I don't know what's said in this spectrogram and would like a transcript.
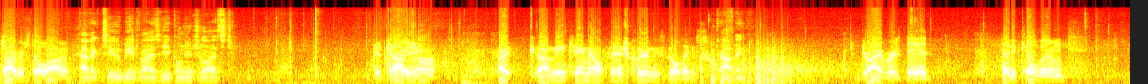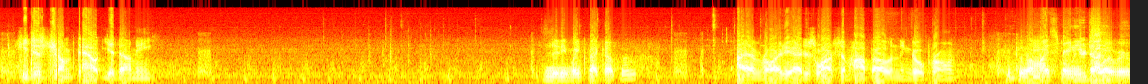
Driver's still alive. Havoc 2, be advised, vehicle neutralized. Good No, copy. he's not. Alright, uh, me and K-Man will finish clearing these buildings. Copy. Driver's dead. Had to kill them. He just jumped out, you dummy. Did he wake back up then? I have no idea. I just watched him hop out and then go prone. Because on my screen When he you're fell done, over.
